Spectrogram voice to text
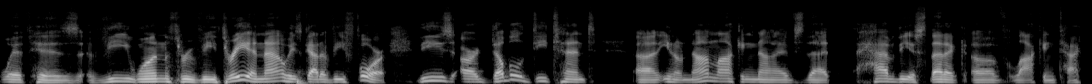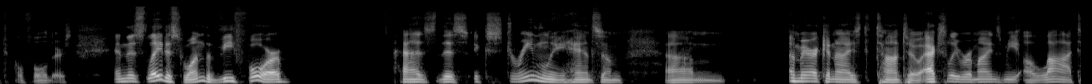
with his V1 through V3, and now he's got a V4. These are double detent, uh, you know, non-locking knives that have the aesthetic of locking tactical folders. And this latest one, the V4, has this extremely handsome um, Americanized Tanto. Actually, reminds me a lot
